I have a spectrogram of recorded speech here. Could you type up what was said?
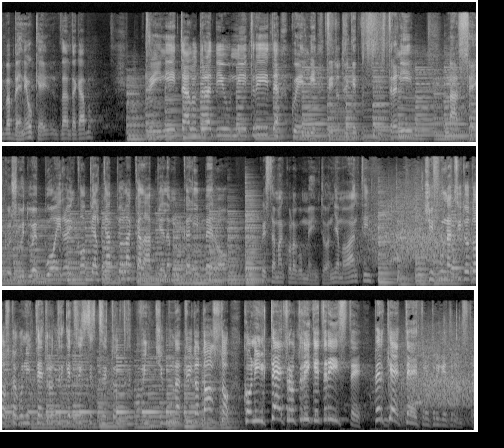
va bene, ok, da, da capo. Trinità lo tradì un nitrita, quelli trito trighe strani, ma se coi suoi due buoi ero in coppia al cappio la calappia e la mucca liberò. Questa manco la commento. Andiamo avanti. Ci fu un attrito tosto con il tetro triche triste. Ci fu un attrito tosto con il tetro triche triste. Perché tetro triche triste?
